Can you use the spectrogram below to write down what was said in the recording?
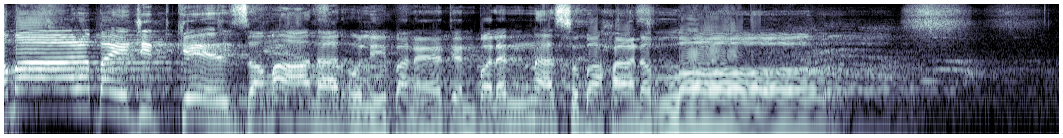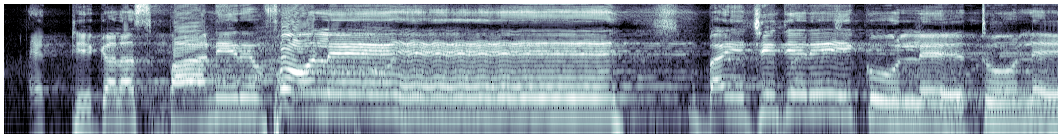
আমার বাইজিদকে জমানার অলি বানায় দেন। বলেন না, সুবহানাল্লাহ। একটি গালাস পানির ফলে বাইজিদের কুলে তুলে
